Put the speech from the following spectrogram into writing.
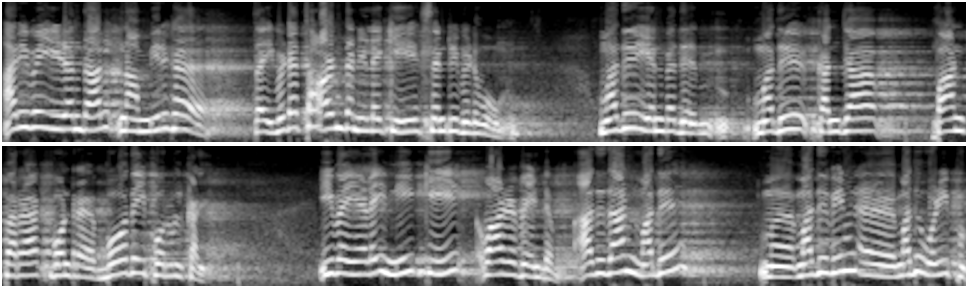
அறிவை இழந்தால் நாம் மிருகத்தை விட தாழ்ந்த நிலைக்கு சென்று விடுவோம். மது என்பது மது கஞ்சா பான் பராக் போன்ற போதைப் பொருட்கள் இவைகளை நீக்கி வாழ வேண்டும். அதுதான் மது மதுவின் மது ஒழிப்பு.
